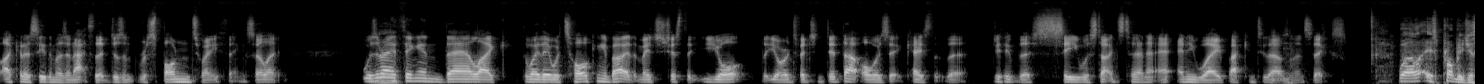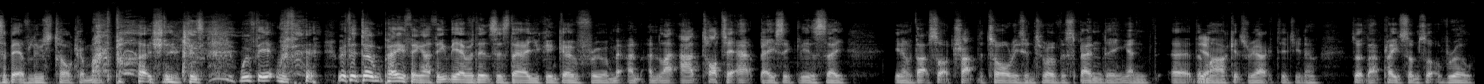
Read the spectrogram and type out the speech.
I kind of see them as an actor that doesn't respond to anything. So like, was there Yeah. anything in there like the way they were talking about it that made it just that your that your intervention did that, or was it a case that the do you think the sea was starting to turn a- anyway back in 2006? Well, it's probably just a bit of loose talk on my part, actually, because with the with, the- with the don't pay thing, I think the evidence is there. You can go through and, and, and like add, tot it up basically and say, you know, that sort of trapped the Tories into overspending and uh, the Yeah. markets reacted, you know, so that played some sort of role.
